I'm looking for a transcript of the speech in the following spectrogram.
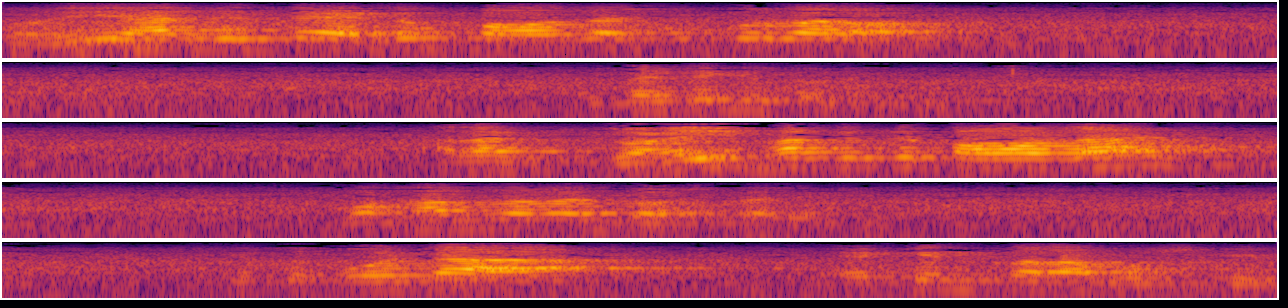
সহি হাদিসে এটুকু পাওয়া যায় শুক্রবার বেশি কিছু নেই। আর জয়ীফ হাদিসে পাওয়া যায় মহাজমের দশ তারিখ। কিন্তু ওটা একিন করা মুশকিল।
